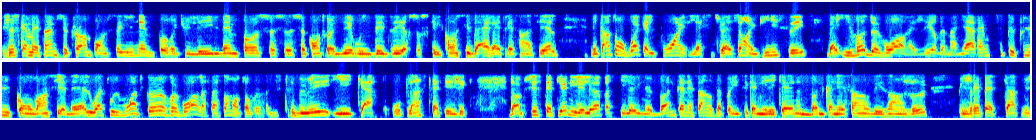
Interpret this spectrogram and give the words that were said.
Jusqu'à maintenant, M. Trump, on le sait, il n'aime pas reculer, il n'aime pas se, se, se, contredire ou se dédire sur ce qu'il considère être essentiel. Mais quand on voit à quel point la situation a glissé, ben, il va devoir agir de manière un petit peu plus conventionnelle ou à tout le moins, en tout cas, revoir la façon dont on va distribuer les cartes au plan stratégique. Donc, M. Stepien, il est là parce qu'il a une bonne connaissance de la politique américaine, une bonne connaissance des enjeux. Puis je répète, quand M.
